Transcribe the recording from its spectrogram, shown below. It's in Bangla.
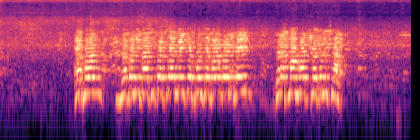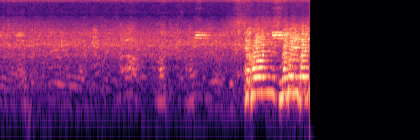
এখন নবনির্বাচিত চেয়ারম্যানকে ফুলতে বরণ করে নেবেন জনাব মোহাম্মদ শহীদুল ইসলাম। এখন নবনির্বাচিত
